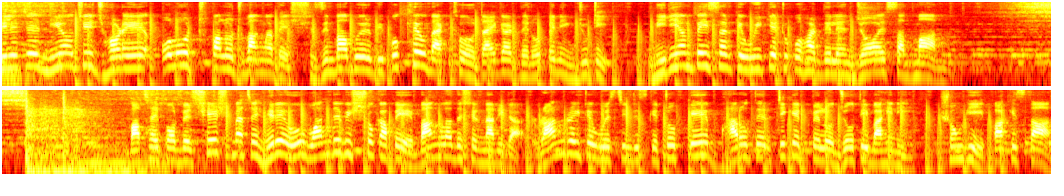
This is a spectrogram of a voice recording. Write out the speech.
সিলেটের নিয়চি ঝড়ে ওলট পালট বাংলাদেশ। জিম্বাবুয়ের বিপক্ষেও ব্যর্থ টাইগারদের ওপেনিং জুটি। মিডিয়াম পেসারকে উইকেট উপহার দিলেন জয় সাদমান। বাছাই পর্বের শেষ ম্যাচে হেরেও ওয়ানডে বিশ্বকাপে বাংলাদেশের নারীরা রান রেটে ওয়েস্ট ইন্ডিজকে টপকে ভারতের টিকিট পেল জ্যোতি বাহিনী। সঙ্গী পাকিস্তান।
